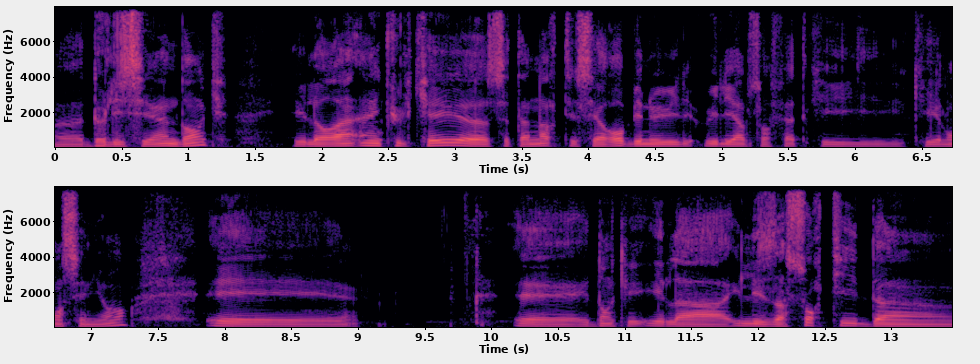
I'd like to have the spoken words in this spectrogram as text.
euh, de lycéens donc il leur a inculqué euh, c'est un artiste c'est Robin Williams en fait qui, qui est l'enseignant et donc il les a sortis euh,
